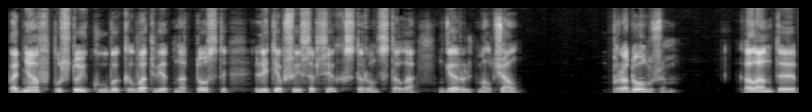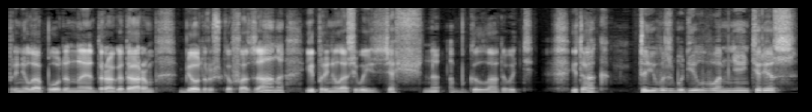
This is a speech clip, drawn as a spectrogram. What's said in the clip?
подняв пустой кубок в ответ на тосты, летевшие со всех сторон стола. Геральт молчал. «Продолжим». Каланте приняла поданное драгодаром бедрышко фазана и принялась его изящно обгладывать. Итак, ты возбудил во мне интерес.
